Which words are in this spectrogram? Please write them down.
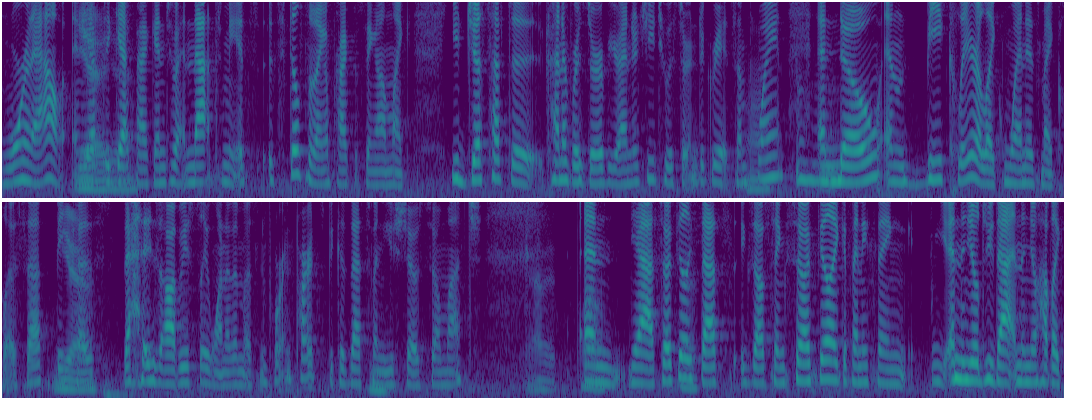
worn out and you have to yeah. get back into it and that to me it's it's still something i'm practicing on like you just have to kind of reserve your energy to a certain degree at some mm. point mm-hmm. and know and be clear like when is my close up Yeah. because that is obviously one of the most important parts because that's when mm. you show so much Got it. Wow. and yeah so i feel like that's exhausting so i feel like if anything and then you'll do that and then you'll have like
